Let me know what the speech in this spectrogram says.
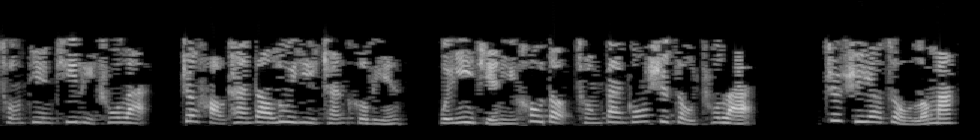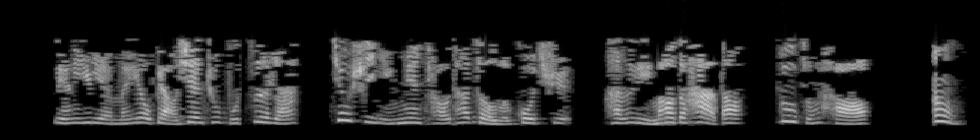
从电梯里出来，正好看到陆亦辰和林唯一前一后的从办公室走出来。这是要走了吗？连毅也没有表现出不自然，就是迎面朝他走了过去，很礼貌的喊道：“陆总好。”嗯，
